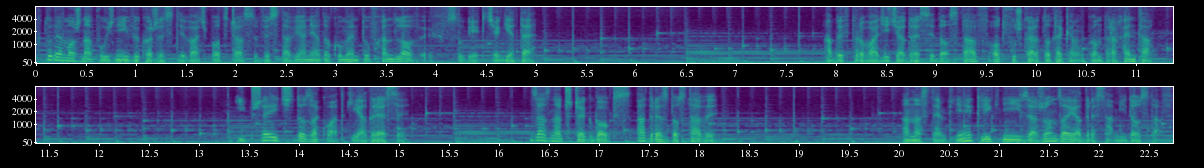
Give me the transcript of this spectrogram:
które można później wykorzystywać podczas wystawiania dokumentów handlowych w subiekcie GT. Aby wprowadzić adresy dostaw, otwórz kartotekę kontrahenta i przejdź do zakładki Adresy. Zaznacz checkbox Adres dostawy, a następnie kliknij Zarządzaj adresami dostaw.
